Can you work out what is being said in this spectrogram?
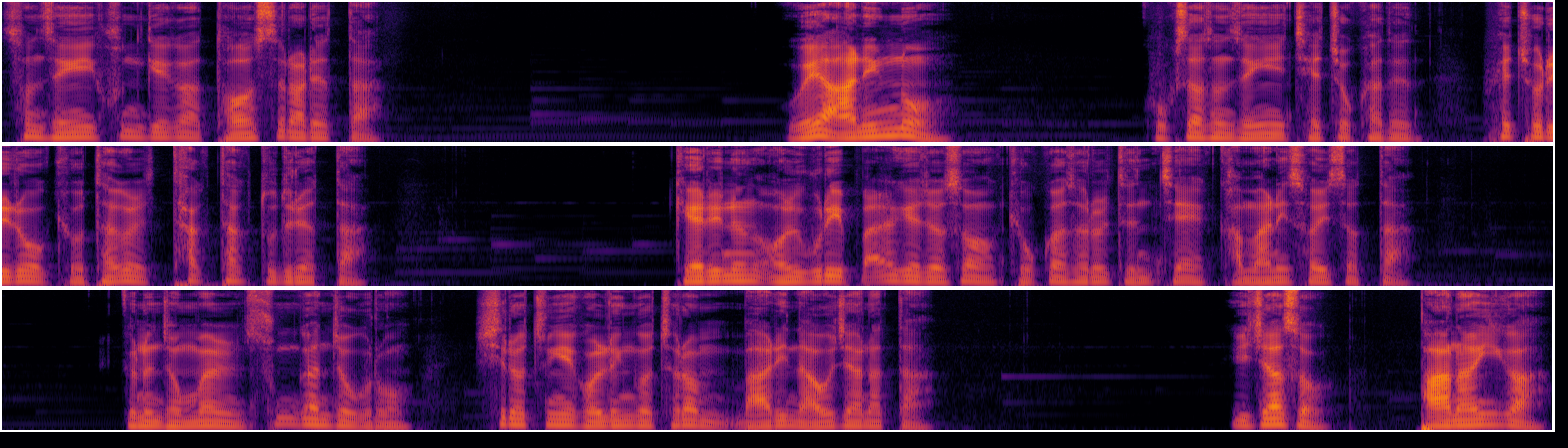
선생의 훈계가 더 쓰라렸다. 왜 안 읽노? 국사 선생이 재촉하듯 회초리로 교탁을 탁탁 두드렸다. 게리는 얼굴이 빨개져서 교과서를 든 채 가만히 서 있었다. 그는 정말 순간적으로 실어증에 걸린 것처럼 말이 나오지 않았다. 이 자석, 반항이가.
